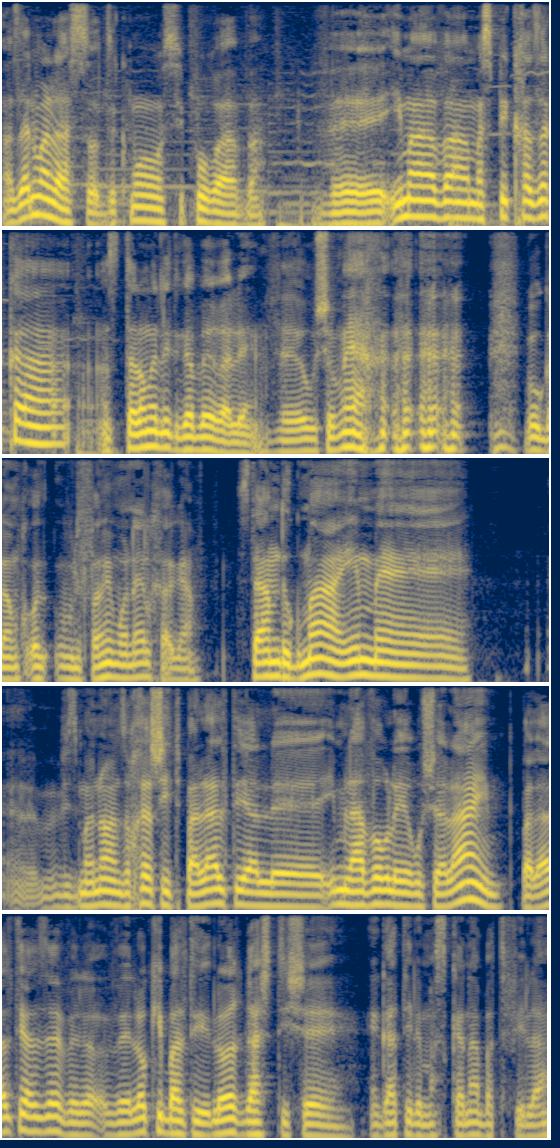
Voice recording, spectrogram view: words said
אז אין מה לעשות, זה כמו סיפור אהבה. ואם האהבה מספיק חזקה, אז אתה לומד להתגבר עליהם. והוא שומע, והוא גם, הוא לפעמים עונה לך גם. סתם דוגמה, אם... אה, בזמנו אני זוכר שהתפללתי על אה, אם לעבור לירושלים, התפללתי על זה ולא, ולא קיבלתי, לא הרגשתי שהגעתי למסקנה בתפילה,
